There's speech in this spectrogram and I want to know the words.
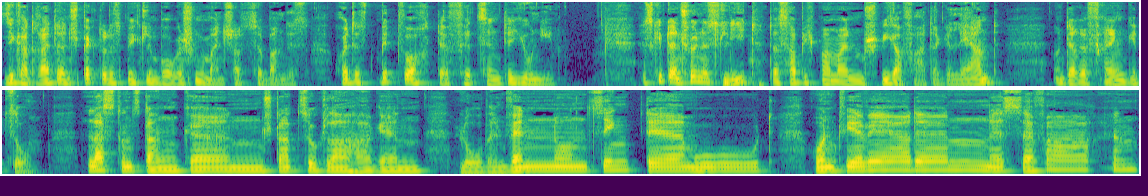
Sickert Reiter, Inspektor des Mecklenburgischen Gemeinschaftsverbandes. Heute ist Mittwoch, der 14. Juni. Es gibt ein schönes Lied, das habe ich bei meinem Schwiegervater gelernt, und der Refrain geht so. Lasst uns danken, statt zu klagen, loben, wenn uns singt der Mut, und wir werden es erfahren,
